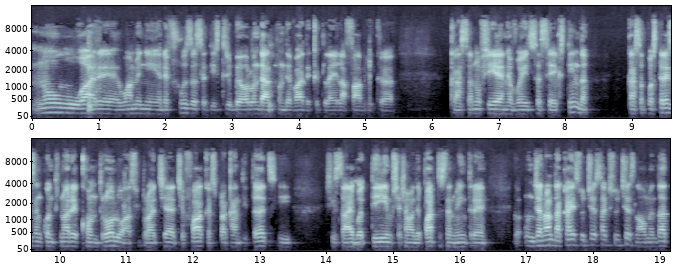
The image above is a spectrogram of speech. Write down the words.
nu oare oamenii refuză să distribuie oriunde altundeva decât la ei la fabrică ca să nu fie nevoit să se extindă? Ca să păstreze în continuare controlul asupra ceea ce fac, asupra cantității și să aibă timp și așa mai departe, să nu intre... În general, dacă ai succes, ai succes. La un moment dat,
